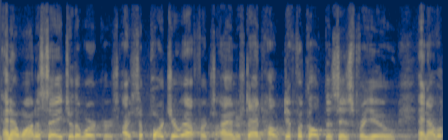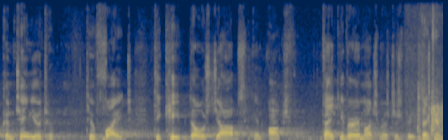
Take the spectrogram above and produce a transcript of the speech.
And I want to say to the workers, I support your efforts. I understand how difficult this is for you, and I will continue to, to fight to keep those jobs in Oxford. Thank you very much, Mr. Speaker. Thank you.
